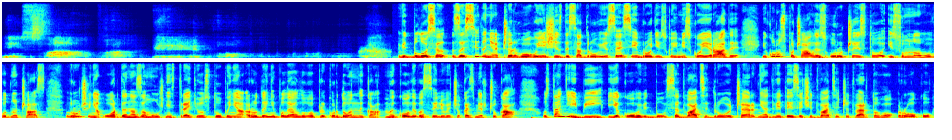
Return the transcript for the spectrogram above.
і слава Його. Відбулося засідання чергової 62-ї сесії Бродівської міської ради, яку розпочали з урочистого і сумного водночас вручення ордена за мужність третього ступеня родині полеглого прикордонника Миколи Васильовича Казмірчука, останній бій якого відбувся 22 червня 2024 року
